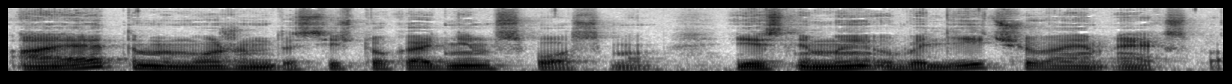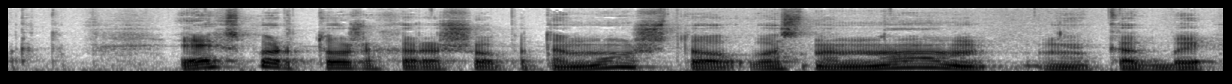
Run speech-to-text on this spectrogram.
А это мы можем достичь только одним способом, если мы увеличиваем экспорт. Экспорт тоже хорошо, потому что в основном как бы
